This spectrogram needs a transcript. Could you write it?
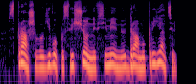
— спрашивал его посвященный в семейную драму приятель.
